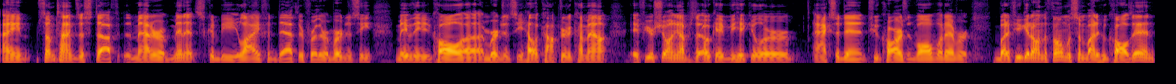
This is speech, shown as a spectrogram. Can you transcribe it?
I mean, sometimes this stuff, a matter of minutes, could be life and death or further emergency. Maybe they need to call an emergency helicopter to come out. If you're showing up, say, okay, vehicular accident, two cars involved, whatever. But if you get on the phone with somebody who calls in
